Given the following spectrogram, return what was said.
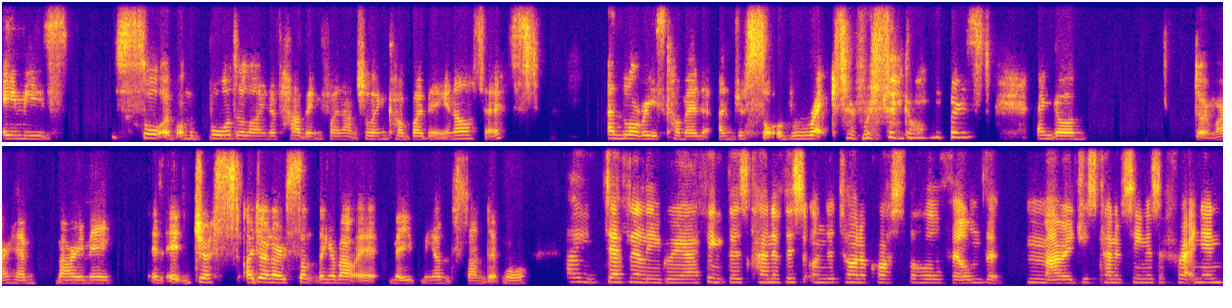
Amy's sort of on the borderline of having financial income by being an artist. And Laurie's come in and just sort of wrecked everything almost and gone, don't marry him, marry me. It, it just, I don't know, something about it made me understand it more. I definitely agree. I think there's kind of this undertone across the whole film that marriage is kind of seen as a threatening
